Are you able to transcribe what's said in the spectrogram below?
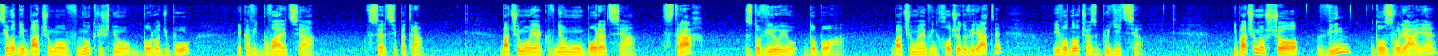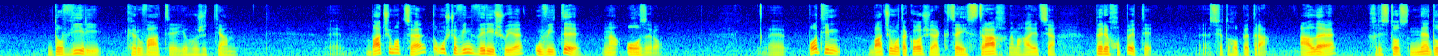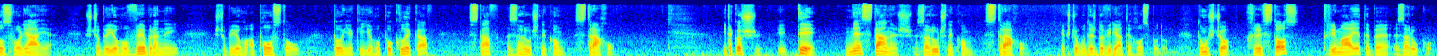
Сьогодні бачимо внутрішню боротьбу, яка відбувається в серці Петра. Бачимо, як в ньому борються страх з довірою до Бога. Бачимо, як він хоче довіряти і водночас боїться. І бачимо, що він дозволяє довірі керувати його життям. Бачимо це, тому що він вирішує увійти на озеро. Е, Потім бачимо також, як цей страх намагається перехопити е, святого Петра. Але Христос не дозволяє, щоб його вибраний, щоб його апостол, той, який його покликав, став заручником страху. І також ти не станеш заручником страху, якщо будеш довіряти Господу, тому що Христос тримає тебе за руку.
